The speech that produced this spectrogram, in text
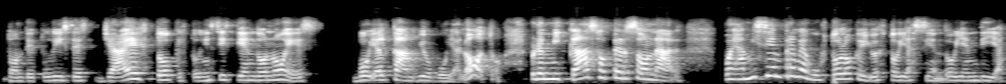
donde tú dices, ya esto que estoy insistiendo no es, voy al cambio, voy al otro. Pero en mi caso personal, pues a mí siempre me gustó lo que yo estoy haciendo hoy en día.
